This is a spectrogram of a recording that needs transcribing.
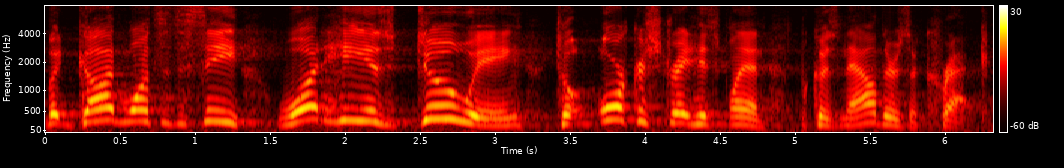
but God wants us to see what He is doing to orchestrate His plan because now there's a crack.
